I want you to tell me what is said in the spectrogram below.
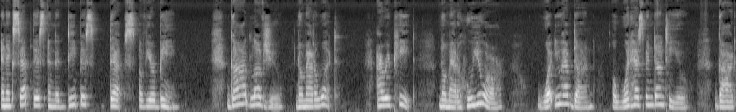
and accept this in the deepest depths of your being. God loves you no matter what. I repeat, no matter who you are, what you have done, or what has been done to you, God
